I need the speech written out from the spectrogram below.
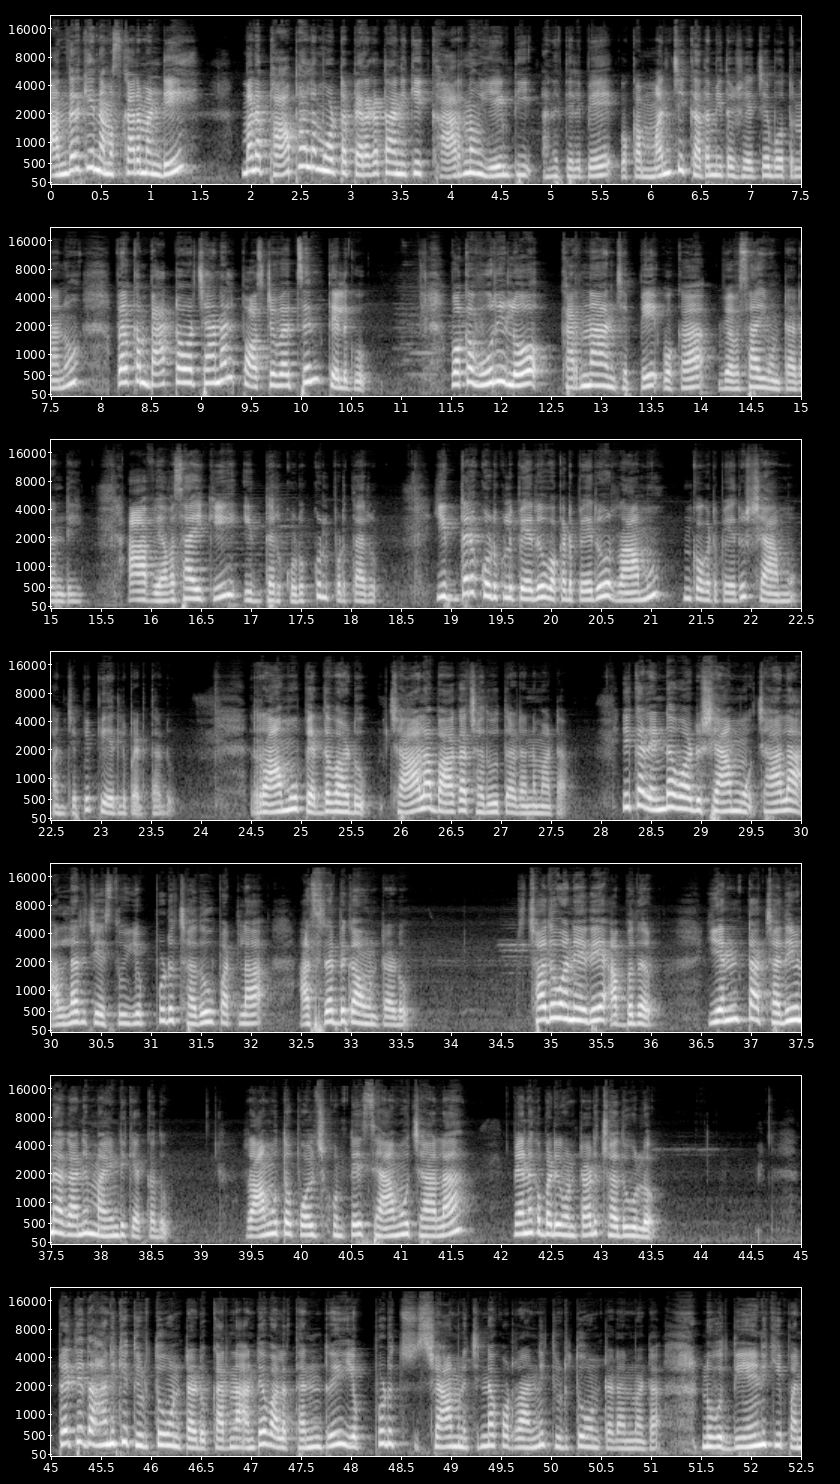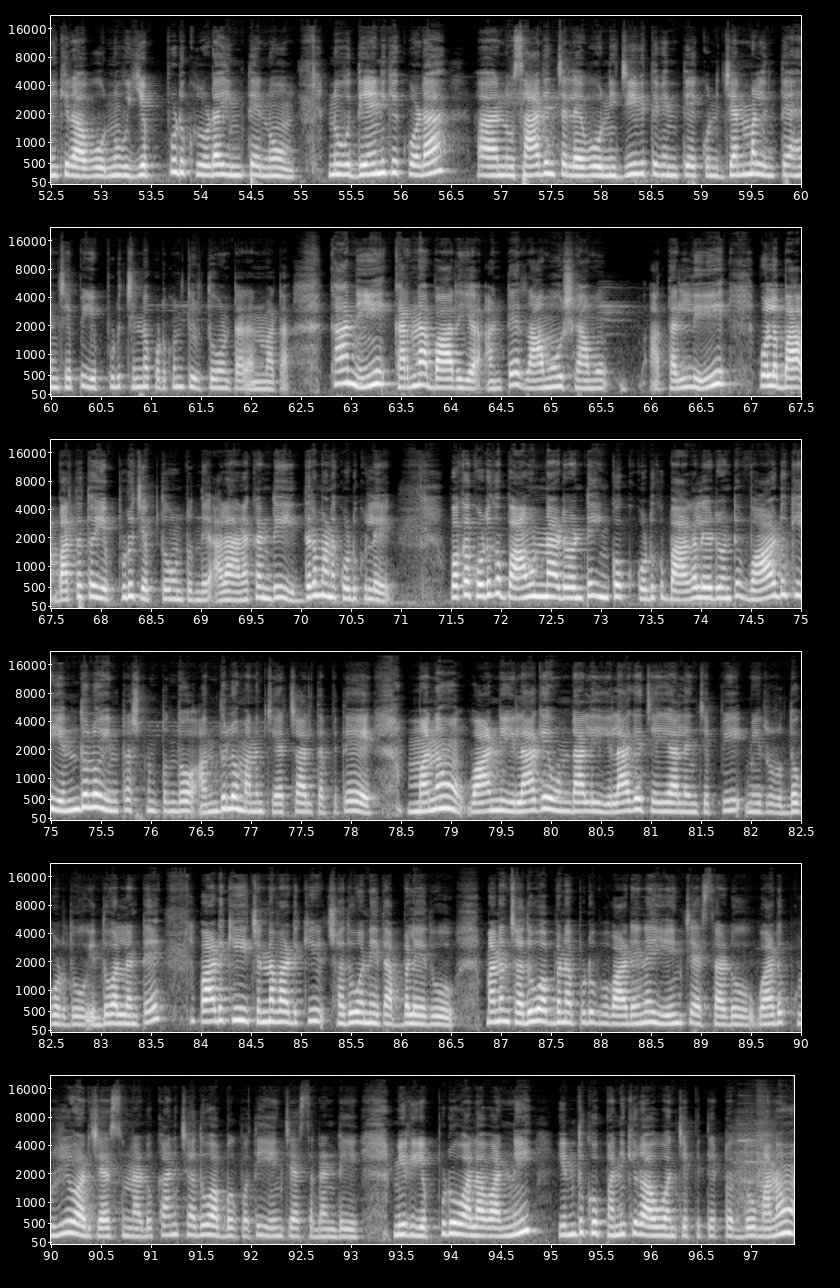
అందరికీ నమస్కారం అండి మన పాపాల మూట పెరగటానికి కారణం ఏంటి అని తెలిపే ఒక మంచి కథ మీతో షేర్ చేయబోతున్నాను. Welcome back to our channel positive webs in Telugu. ఒక ఊరిలో కర్ణ అని చెప్పి ఒక వ్యవసాయి ఉంటాడండి. ఆ వ్యవసాయికి ఇద్దరు కొడుకులు పుడతారు. ఇద్దరు కొడుకుల పేరు ఒకటి పేరు రాము ఇంకొకటి పేరు శ్యాము అని చెప్పి పేర్లు పెడతాడు. రాము పెద్దవాడు చాలా బాగా చదువుతాడనమాట ఇక రెండవవాడు శ్యాము. చాలా అల్లరి చేస్తూ ఎప్పుడు చదువు పట్ల అశ్రద్ధగా ఉంటాడు. చదువు అనేది అబ్బదు ఎంత చదివినా కానీ మైండ్కి ఎక్కదు. రాముతో పోల్చుకుంటే శ్యాము చాలా వెనకబడి ఉంటాడు చదువులో. ప్రతిదానికి తిడుతూ ఉంటాడు. కర్ణ అంటే వాళ్ళ తండ్రి ఎప్పుడు శ్యాముని చిన్న కుర్రాన్ని తిడుతూ ఉంటాడనమాట నువ్వు దేనికి పనికిరావు? నువ్వు ఎప్పుడు కూడా ఇంతేను. నువ్వు దేనికి కూడా నువ్వు సాధించలేవు నీ జీవితం ఇంతే కొన్ని జన్మలు ఇంతే అని చెప్పి ఎప్పుడు చిన్న కొడుకుని తిడుతూ ఉంటారనమాట కానీ కర్ణ భార్య అంటే రాము శ్యాము ఆ తల్లి వాళ్ళ భర్తతో ఎప్పుడూ చెప్తూ ఉంటుంది అలా అనకండి ఇద్దరు మన కొడుకులే. ఒక కొడుకు బాగున్నాడు అంటే ఇంకొక కొడుకు బాగలేడు అంటే వాడికి ఎందులో ఇంట్రెస్ట్ ఉంటుందో అందులో మనం చేర్చాలి తప్పితే మనం వాడిని ఇలాగే ఉండాలి ఇలాగే చేయాలని చెప్పి మీరు రుద్దకూడదు. ఎందువల్లంటే వాడికి చిన్నవాడికి చదువు అనేది అబ్బలేదు. మనం చదువు అబ్బనప్పుడు వాడైనా ఏం చేస్తాడు? వాడు కృషి వాడు చేస్తున్నాడు కానీ చదువు అబ్బకపోతే ఏం చేస్తాడండి? మీరు ఎప్పుడు అలా వాడిని ఎందుకు పనికి రావు అని చెప్పి తిట్టొద్దు. మనం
